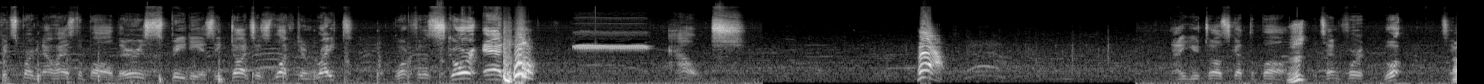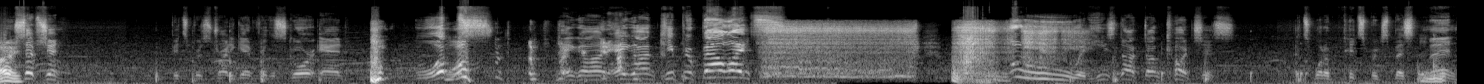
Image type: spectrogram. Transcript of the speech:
Pittsburgh now has the ball. There is Speedy as he dodges left and right. Going for the score, and... Ouch. Wow! Now Utah's got the ball. It's in for it. Whoop. It's an Aye. Pittsburgh's trying again for the score, and... Whoops! hang on, hang on. Keep your balance! Ooh, and he's knocked unconscious. That's one of Pittsburgh's best men.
